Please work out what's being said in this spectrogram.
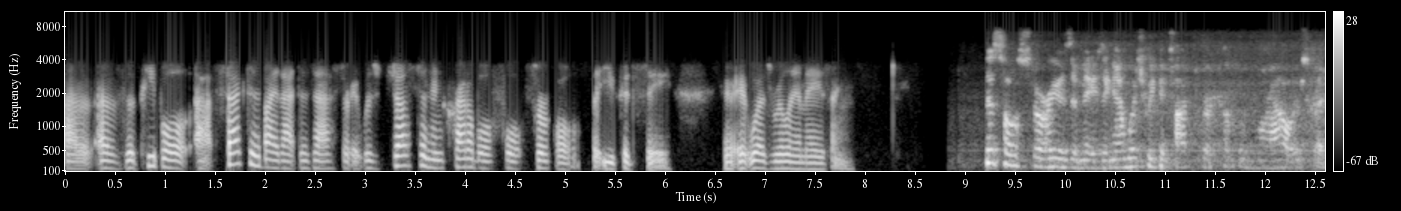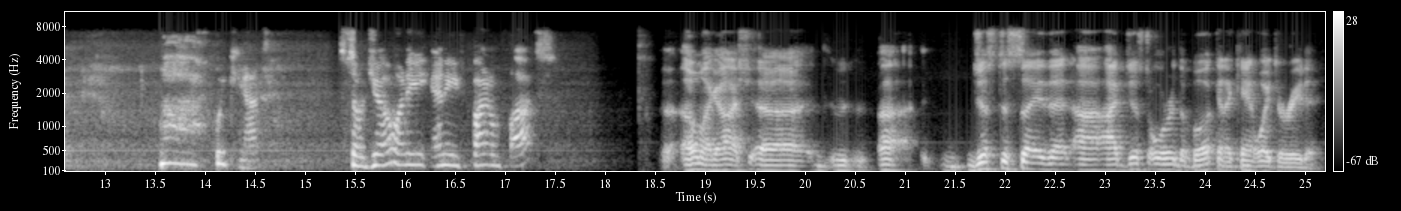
of, of, the people affected by that disaster, it was just an incredible full circle that you could see. It was really amazing. This whole story is amazing. I wish we could talk for a couple more hours, but we can't. So, Joe, any any final thoughts? Oh my gosh! Uh, uh, just to say that uh, I've just ordered the book and I can't wait to read it.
